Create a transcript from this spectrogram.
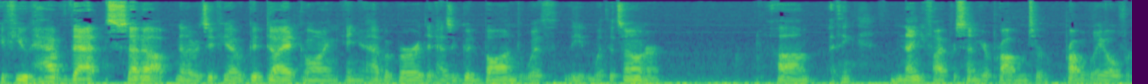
if you have that set up, in other words, if you have a good diet going and you have a bird that has a good bond with the with its owner, um, I think 95% of your problems are probably over.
